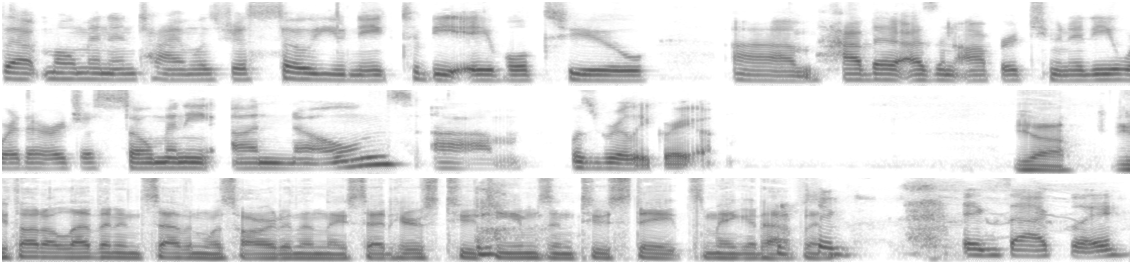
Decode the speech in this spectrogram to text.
that moment in time was just so unique to be able to um, have it as an opportunity where there are just so many unknowns um, was really great. Yeah. You thought 11 and 7 was hard and then they said here's two teams in two states make it happen. Exactly.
